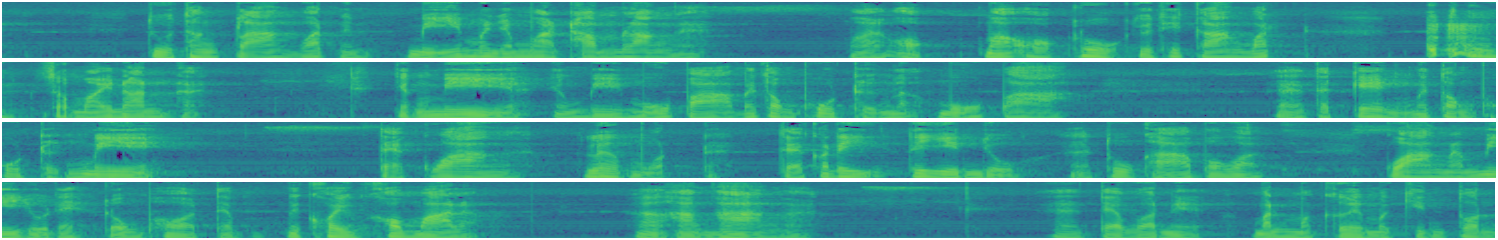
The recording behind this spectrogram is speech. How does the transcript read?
อยู่ทางกลางวัดเนี่ยหมีมันยังมาทำรังนะมาออกมาออกลูกอยู่ที่กลางวัด สมัยนั้นนะยังมียังมีหมูป่าไม่ต้องพูดถึงละหมูป่าแต่เก่งไม่ต้องพูดถึงมี แต่กวางเริ่มหมด แต่ก็ได้ได้ยินอยู่ทูขาเพราะว่ากวางนะมีอยู่ได้หลวงพ่อแต่ไม่ค่อยเข้ามาล้วห่างๆแต่วันนี้ มันมาเคยมากินต้น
